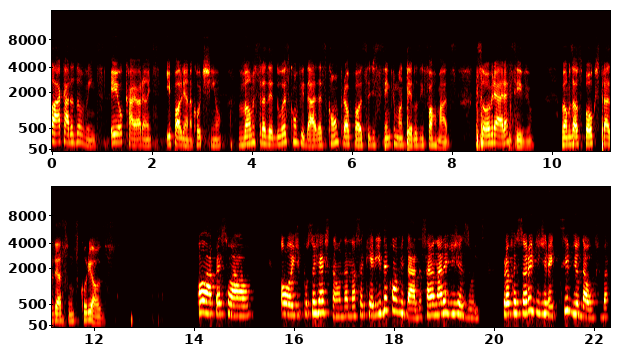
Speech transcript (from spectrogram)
Olá, caros ouvintes. Eu, Caio Arantes e Pauliana Coutinho vamos trazer duas convidadas com o propósito de sempre mantê-los informados sobre a área civil. Vamos aos poucos trazer assuntos curiosos. Olá, pessoal. Hoje, por sugestão da nossa querida convidada Sayonara de Jesus, professora de Direito Civil da UFBA,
